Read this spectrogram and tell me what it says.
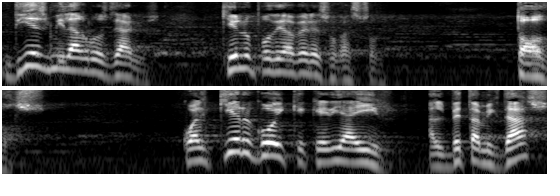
Diez milagros diarios. ¿Quién lo podía ver eso, Gastón? Todos. Cualquier goy que quería ir al Betamigdash,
